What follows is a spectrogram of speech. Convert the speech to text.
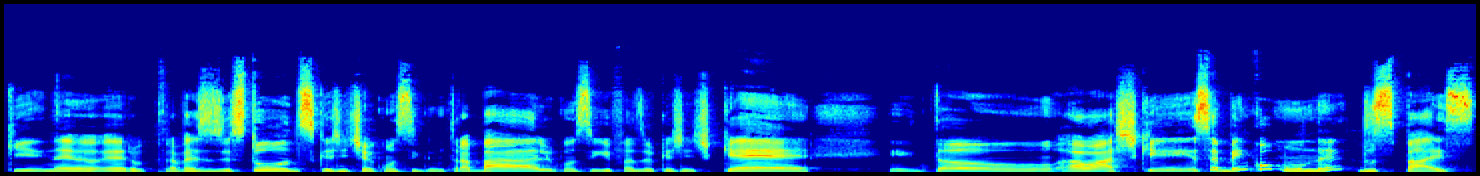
que né, era através dos estudos que a gente ia conseguir um trabalho, conseguir fazer o que a gente quer. Então, eu acho que isso é bem comum, né? Dos pais.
